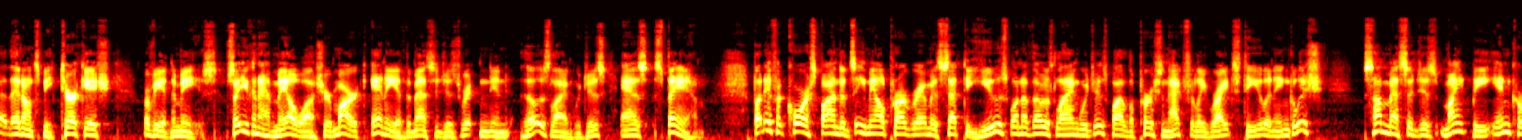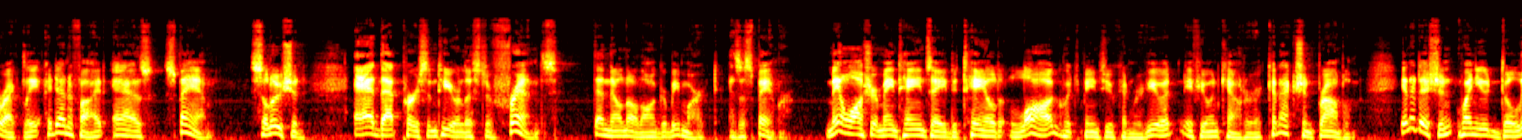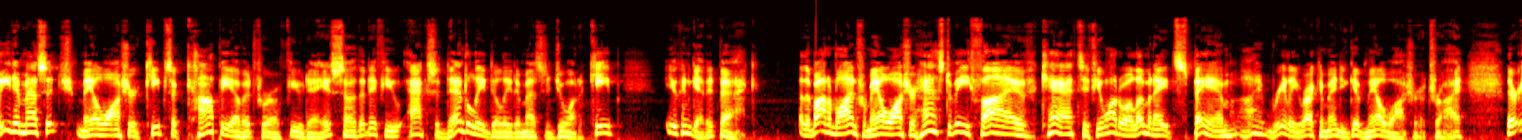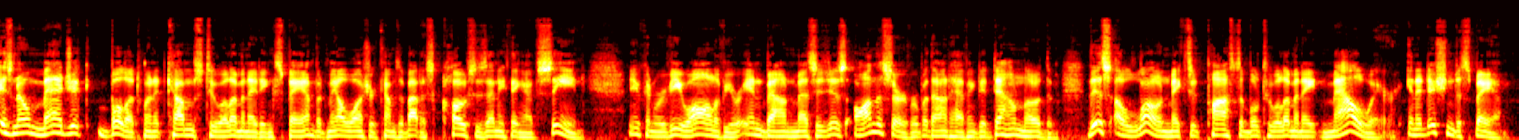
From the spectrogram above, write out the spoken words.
They don't speak Turkish or Vietnamese. So you can have MailWasher mark any of the messages written in those languages as spam. But if a correspondence email program is set to use one of those languages while the person actually writes to you in English, some messages might be incorrectly identified as spam. Solution Add that person to your list of friends. Then they'll no longer be marked as a spammer. MailWasher maintains a detailed log, which means you can review it if you encounter a connection problem. In addition, when you delete a message, MailWasher keeps a copy of it for a few days so that if you accidentally delete a message you want to keep, you can get it back. The bottom line for MailWasher has to be five cats. If you want to eliminate spam, I really recommend you give MailWasher a try. There is no magic bullet when it comes to eliminating spam, but MailWasher comes about as close as anything I've seen. You can review all of your inbound messages on the server without having to download them. This alone makes it possible to eliminate malware in addition to spam.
